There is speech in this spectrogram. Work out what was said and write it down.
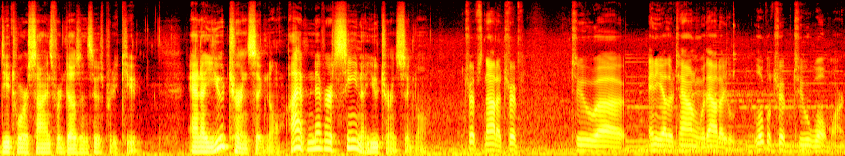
detour signs for dozens. It was pretty cute. And a U-turn signal. I have never seen a U-turn signal. The trip's not a trip to uh, any other town without a local trip to Walmart.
